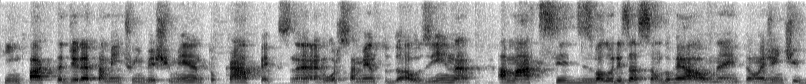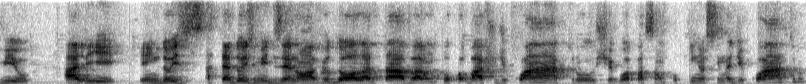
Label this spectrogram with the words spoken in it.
que impacta diretamente o investimento, o CAPEX, né, o orçamento da usina, a maxi desvalorização do real. Né? Então a gente viu ali em dois, até 2019 o dólar estava um pouco abaixo de 4, chegou a passar um pouquinho acima de 4.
